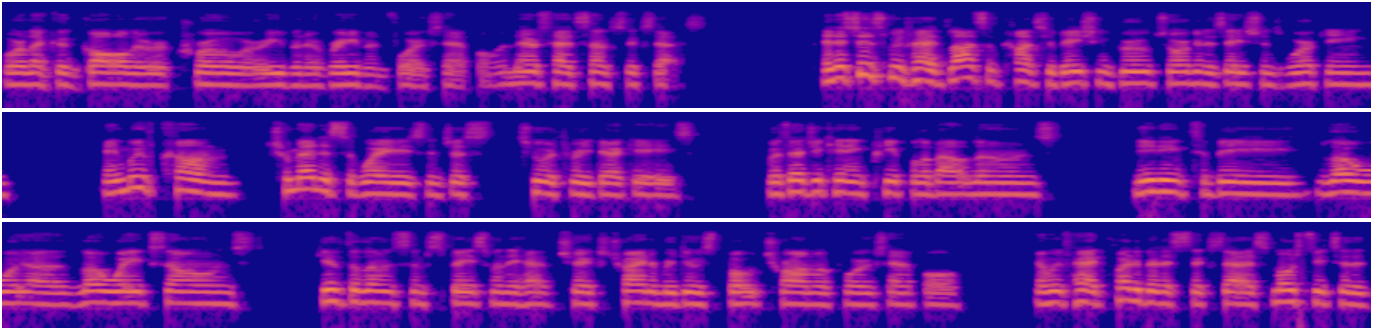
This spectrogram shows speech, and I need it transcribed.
or like a gull or a crow or even a raven, for example. And there's had some success. And it's just, we've had lots of conservation groups, organizations working, and we've come tremendous ways in just two or three decades with educating people about loons, needing to be low, uh, low wake zones, give the loons some space when they have chicks, trying to reduce boat trauma, for example. And we've had quite a bit of success, mostly to the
